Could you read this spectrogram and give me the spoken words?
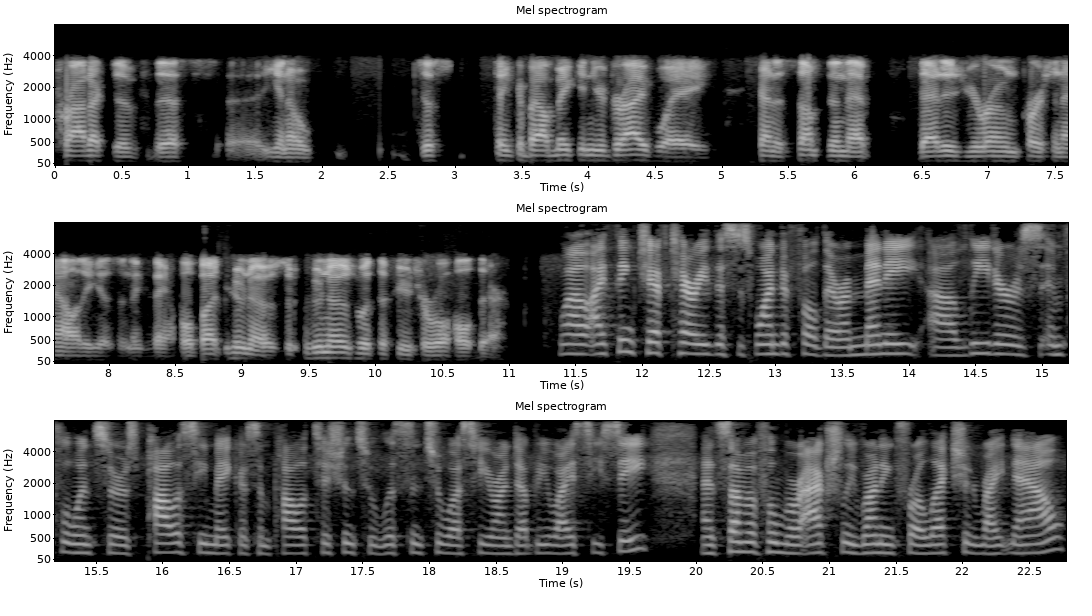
product of this, uh, you know, just think about making your driveway kind of something that that is your own personality as an example. But who knows? Who knows what the future will hold there? Well, I think, Jeff Terry, this is wonderful. There are many uh, leaders, influencers, policymakers, and politicians who listen to us here on WICC, and some of whom are actually running for election right now.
